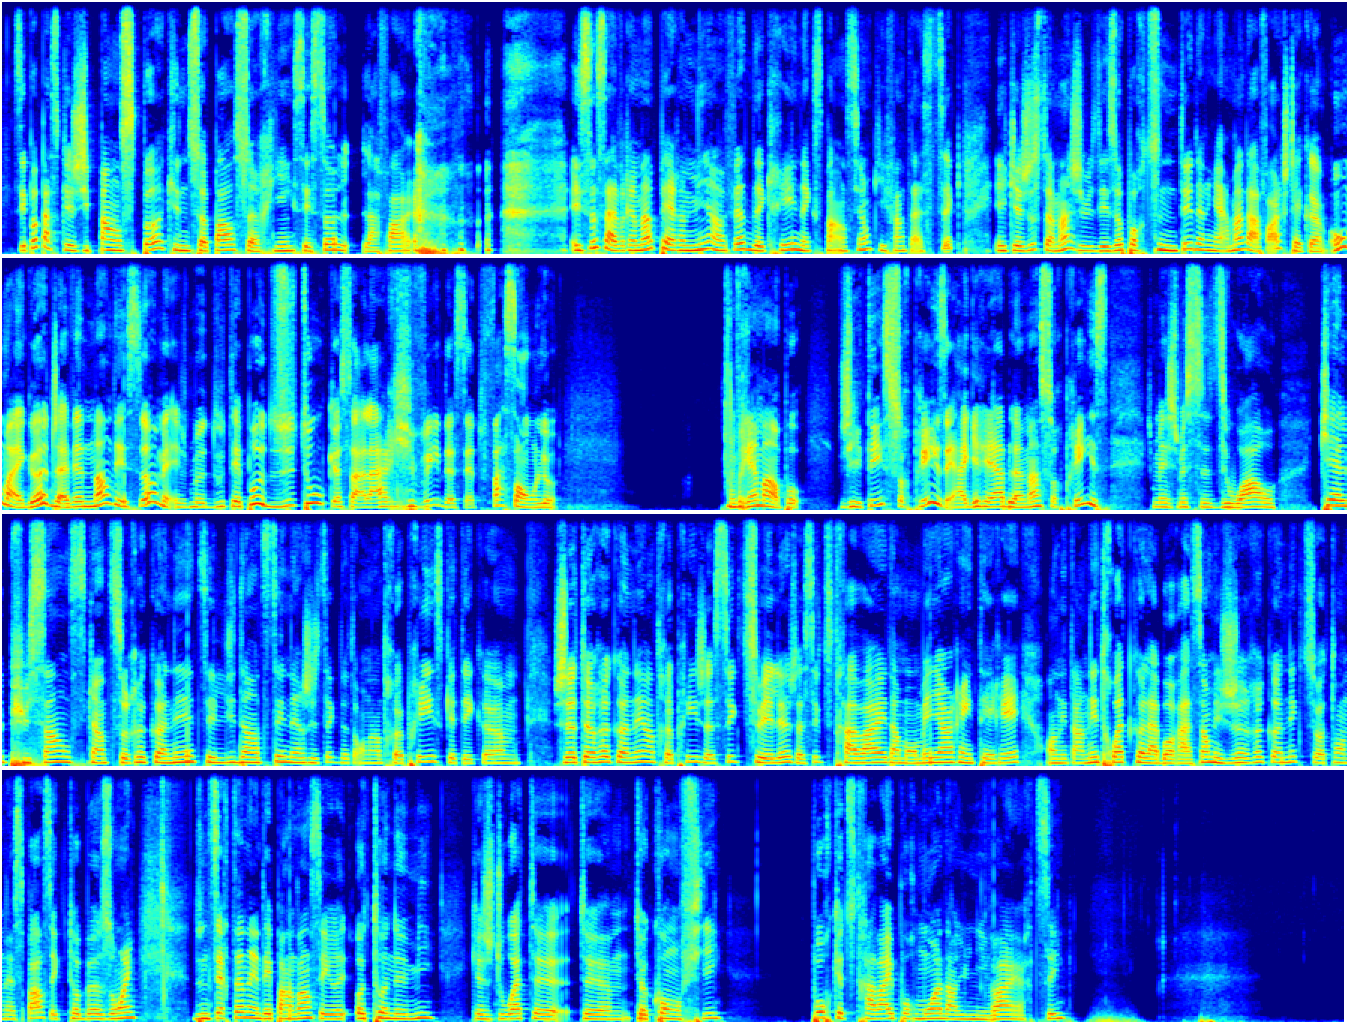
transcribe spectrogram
C'est pas parce que j'y pense pas qu'il ne se passe rien. C'est ça l'affaire. et ça, ça a vraiment permis, en fait, de créer une expansion qui est fantastique et que justement, j'ai eu des opportunités dernièrement d'affaires. J'étais comme, oh my god, j'avais demandé ça, mais je me doutais pas du tout que ça allait arriver de cette façon-là. Vraiment pas. J'ai été surprise et agréablement surprise. Mais je me suis dit, wow, quelle puissance quand tu reconnais l'identité énergétique de ton entreprise, que tu es comme, je te reconnais entreprise, je sais que tu es là, je sais que tu travailles dans mon meilleur intérêt, on est en étroite collaboration, mais je reconnais que tu as ton espace et que tu as besoin d'une certaine indépendance et autonomie que je dois te, te, te confier pour que tu travailles pour moi dans l'univers, tu sais.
